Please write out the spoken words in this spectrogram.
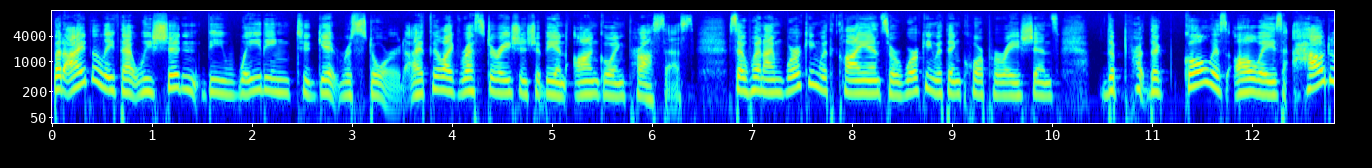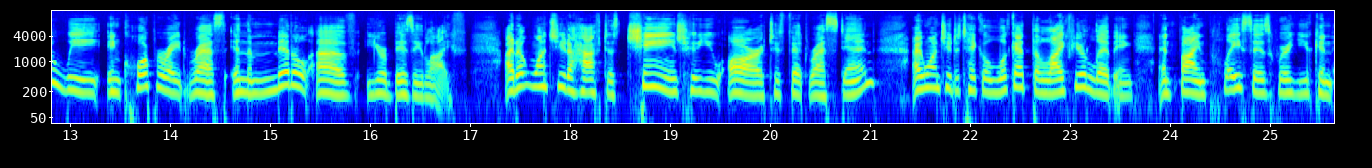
But I believe that we shouldn't be waiting to get restored. I feel like restoration should be an ongoing process. So when I'm working with clients or working within corporations, the the goal is always how do we incorporate rest in the middle of your busy life i don't want you to have to change who you are to fit rest in i want you to take a look at the life you're living and find places where you can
